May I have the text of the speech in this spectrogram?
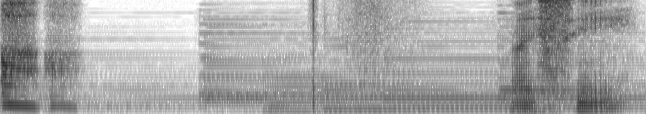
Ah, I see.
